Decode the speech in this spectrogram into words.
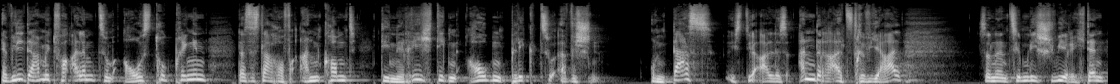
Er will damit vor allem zum Ausdruck bringen, dass es darauf ankommt, den richtigen Augenblick zu erwischen. Und das ist ja alles andere als trivial, sondern ziemlich schwierig, denn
